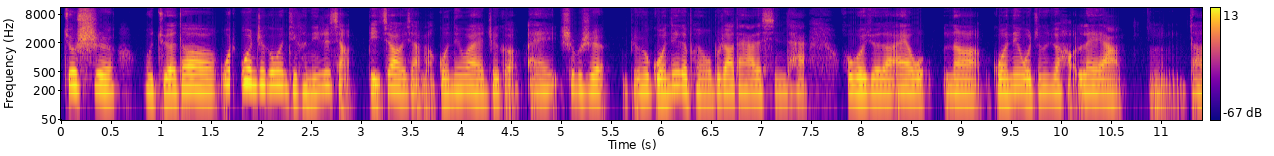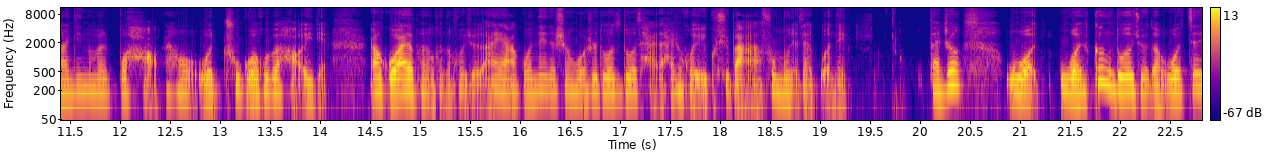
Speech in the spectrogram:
就是我觉得问问这个问题肯定是想比较一下嘛，国内外这个，哎，是不是？比如说国内的朋友，我不知道大家的心态会不会觉得，哎，我那国内我真的觉得好累啊，嗯，大环境那么不好，然后我出国会不会好一点？然后国外的朋友可能会觉得，哎呀，国内的生活是多姿多彩的，还是回去吧，父母也在国内。反正我我更多的觉得，我这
